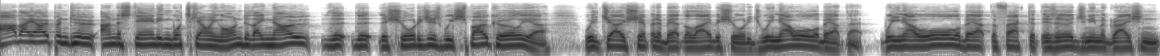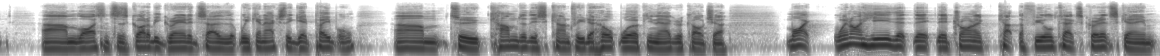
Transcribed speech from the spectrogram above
Are they open to understanding what's going on? Do they know the, the, the shortages? We spoke earlier with Joe Shepherd about the labour shortage. We know all about that. We know all about the fact that there's urgent immigration um, licenses got to be granted so that we can actually get people um, to come to this country to help work in agriculture. Mike, when I hear that they're, they're trying to cut the fuel tax credit scheme,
